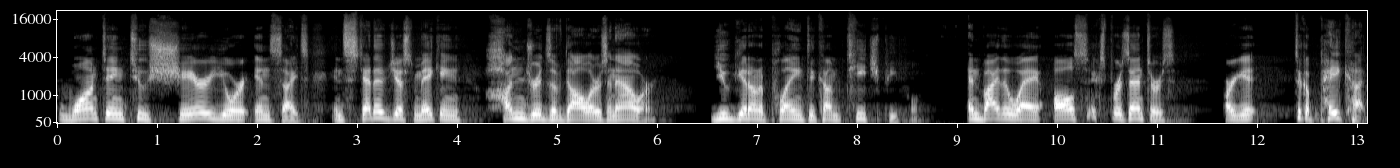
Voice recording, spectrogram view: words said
wanting to share your insights instead of just making hundreds of dollars an hour. You get on a plane to come teach people. And by the way, all six presenters are get, took a pay cut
